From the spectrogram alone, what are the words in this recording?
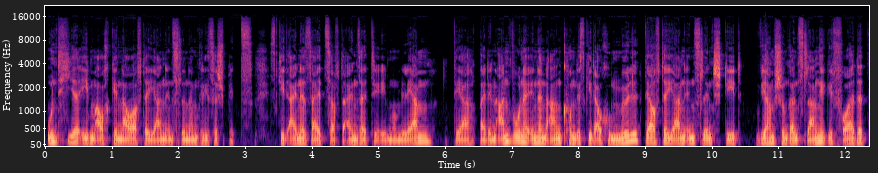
und hier eben auch genau auf der Janinsel und am Grieser Spitz. Es geht einerseits auf der einen Seite eben um Lärm, der bei den AnwohnerInnen ankommt. Es geht auch um Müll, der auf der Janinsel entsteht. Wir haben schon ganz lange gefordert,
